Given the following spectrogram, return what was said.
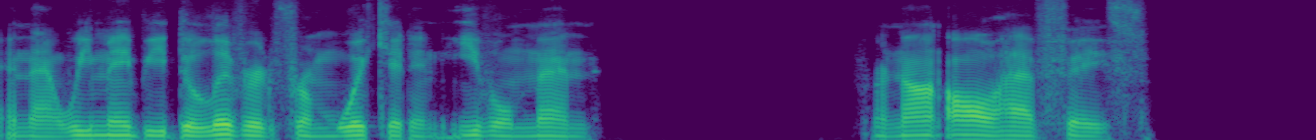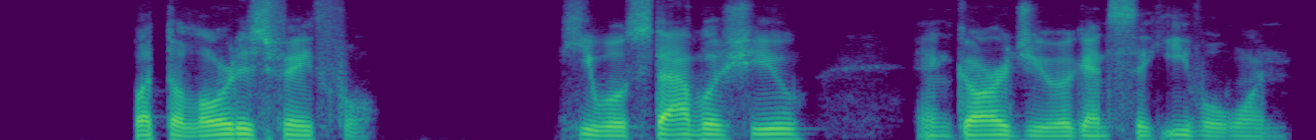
and that we may be delivered from wicked and evil men. For not all have faith. But the Lord is faithful. He will establish you and guard you against the evil one.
